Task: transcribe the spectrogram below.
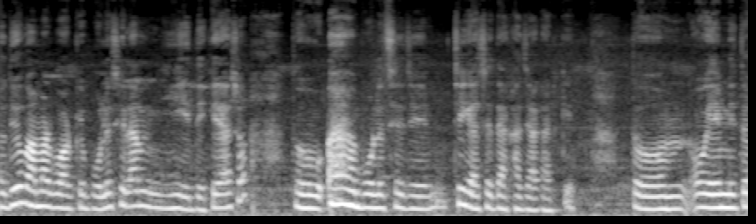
যদিও আমার বরকে বলেছিলাম, গিয়ে দেখে আসো। তো বলেছে যে, ঠিক আছে, দেখা যাক আর কি তো ও এমনিতে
